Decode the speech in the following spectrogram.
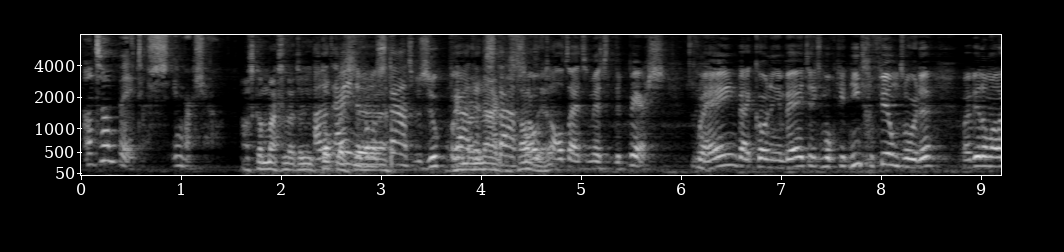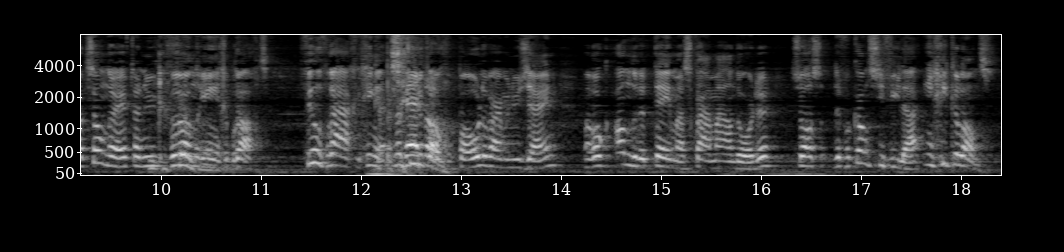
Antoine Peters in Warschau. Als kan Maxima toch niet Aan het einde van een eh, staatsbezoek praat het staatshoofd altijd met de pers. Voorheen, bij koningin Beatrix, mocht dit niet gefilmd worden. Maar Willem-Alexander heeft daar nu verandering in gebracht. Veel vragen gingen natuurlijk scherp over Polen, waar we nu zijn. Maar ook andere thema's kwamen aan de orde. Zoals de vakantievilla in Griekenland.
